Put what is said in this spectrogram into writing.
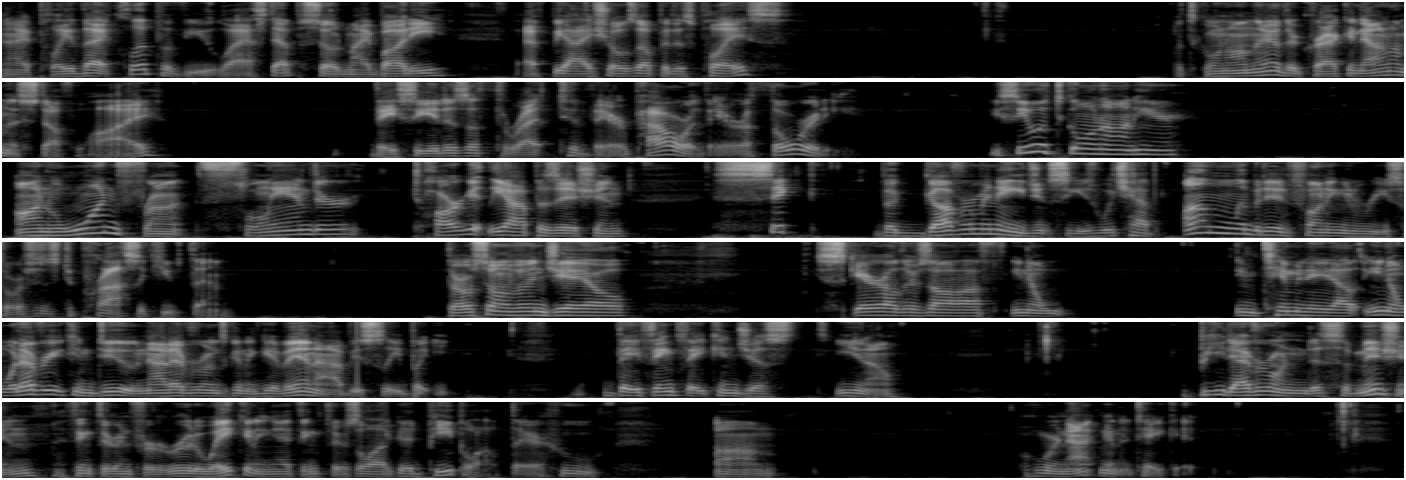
and I played that clip of you last episode. My buddy, FBI shows up at his place. What's going on there? They're cracking down on this stuff. Why? They see it as a threat to their power, their authority. You see what's going on here? On one front, slander, target the opposition, sic the government agencies which have unlimited funding and resources to prosecute them. Throw some of them in jail, scare others off, you know, intimidate out, you know, whatever you can do. Not everyone's going to give in, obviously, but they think they can just, you know, beat everyone into submission. I think they're in for a rude awakening. I think there's a lot of good people out there who, um, who are not going to take it.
